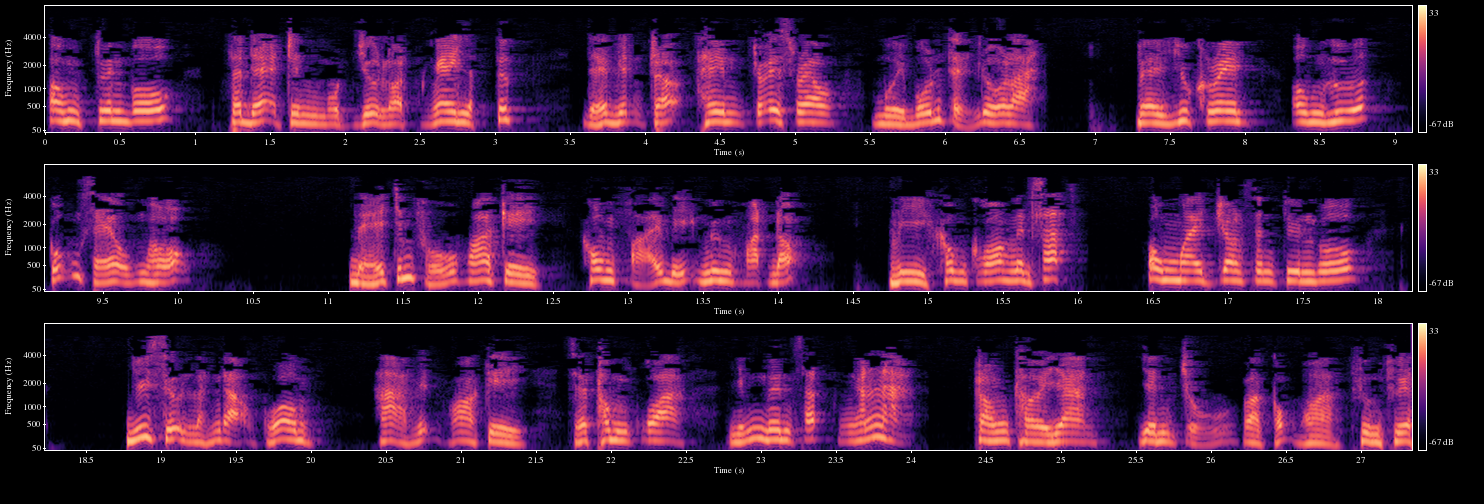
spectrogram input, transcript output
Ông tuyên bố sẽ đệ trình một dự luật ngay lập tức để viện trợ thêm cho Israel 14 tỷ đô la. Về Ukraine, ông hứa cũng sẽ ủng hộ để chính phủ Hoa Kỳ không phải bị ngưng hoạt động vì không có ngân sách. Ông Mike Johnson tuyên bố dưới sự lãnh đạo của ông, Hạ viện Hoa Kỳ sẽ thông qua những ngân sách ngắn hạn trong thời gian Dân Chủ và Cộng hòa thương thuyết.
